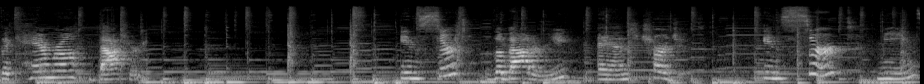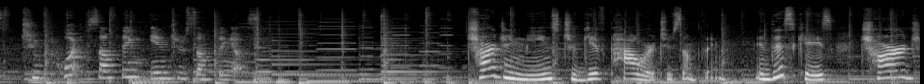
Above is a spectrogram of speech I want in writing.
the camera battery. Insert the battery and charge it. Insert means to put something into something else. Charging means to give power to something. In this case, charge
